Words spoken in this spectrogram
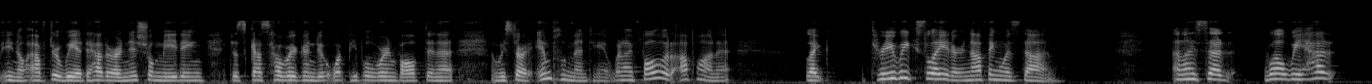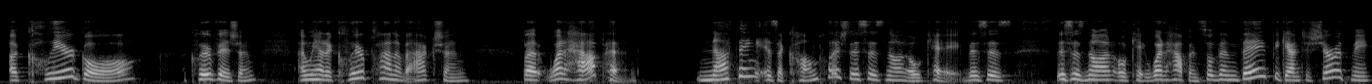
you know, after we had had our initial meeting, discuss how we were going to do it, what people were involved in it, and we started implementing it. When I followed up on it, like three weeks later, nothing was done. And I said, Well, we had a clear goal, a clear vision, and we had a clear plan of action, but what happened? Nothing is accomplished. This is not okay. This is this is not okay. What happened? So then they began to share with me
